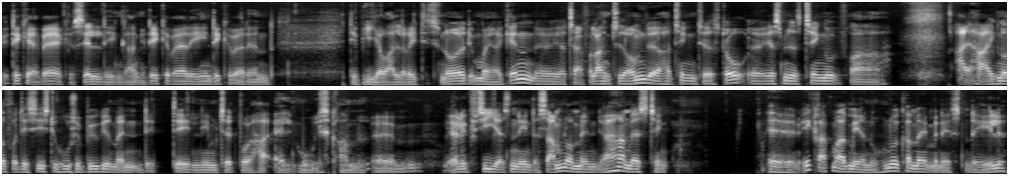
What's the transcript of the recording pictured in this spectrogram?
jeg, det kan være, jeg kan sælge det en gang. Det kan være det ene, det kan være det andet. Det bliver jo aldrig rigtigt til noget, det må jeg erkende. Øh, jeg tager for lang tid om det og har tingene til at stå. Øh, jeg smider ting ud fra... Ej, jeg har ikke noget fra det sidste hus, jeg byggede, men det, det er nemlig tæt på, at jeg har alt muligt skrammel. Øh, jeg vil ikke sige, at jeg er sådan en, der samler, men jeg har en masse ting. Ikke ret meget mere nu. Nu er jeg kommet af med næsten det hele.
